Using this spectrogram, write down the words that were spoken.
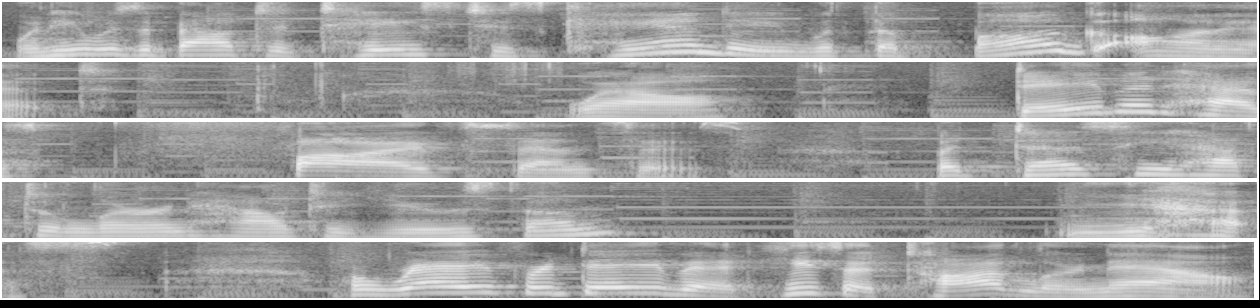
when he was about to taste his candy with the bug on it. Well, David has five senses, but does he have to learn how to use them? Yes. Hooray for David, he's a toddler now.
